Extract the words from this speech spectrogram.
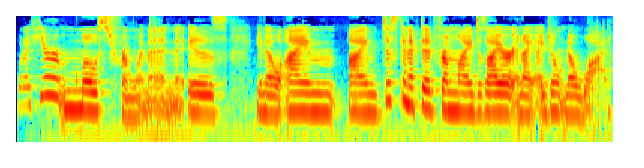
What I hear most from women is, you know, I'm I'm disconnected from my desire and I, I don't know why.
